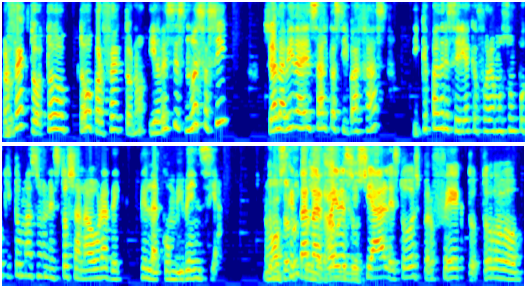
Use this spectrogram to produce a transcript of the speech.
Perfecto, todo, todo perfecto, ¿no? Y a veces no es así. O sea, la vida es altas y bajas, y qué padre sería que fuéramos un poquito más honestos a la hora de, de la convivencia. ¿no? ¿Qué tal las redes sociales? Todo es perfecto, todo,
